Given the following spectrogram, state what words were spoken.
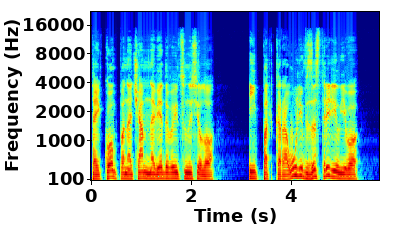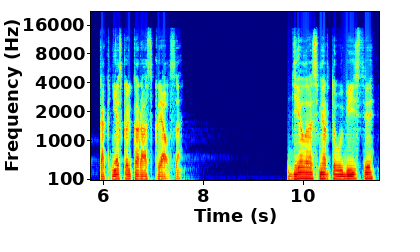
тайком по ночам наведывается на село и, подкараулив, застрелил его, как несколько раз клялся. Дело о смертоубийстве —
